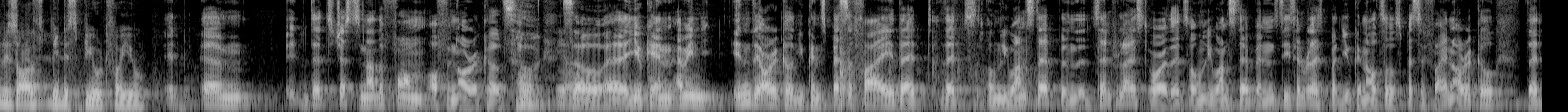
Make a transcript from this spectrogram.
resolve the dispute for you. It, um, it, that's just another form of an oracle. So, Yeah. so uh, you can, I mean, in the oracle, you can specify that that's only one step and it's centralized, or that's only one step and it's decentralized. But you can also specify an oracle that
